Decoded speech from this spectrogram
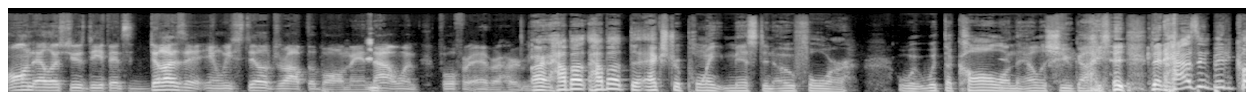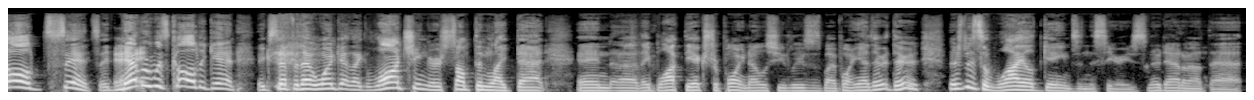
on LSU's defense, does it, and we still drop the ball, man. That one will forever hurt me. All right, how about how about the extra point missed in 04 with the call on the LSU guy that, that hasn't been called since. It never was called again, except for that one guy like launching or something like that, and uh, they blocked the extra point. And LSU loses by a point. Yeah, there there there's been some wild games in the series, no doubt about that.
